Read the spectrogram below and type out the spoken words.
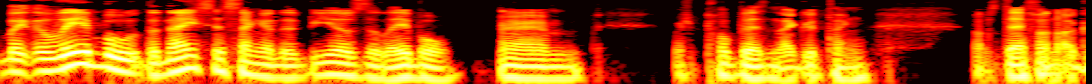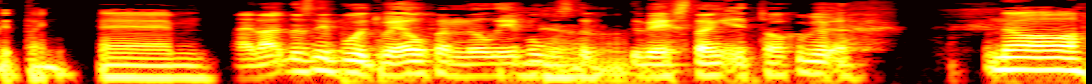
like the label, the nicest thing of the beer is the label, um, which probably isn't a good thing. That's definitely not a good thing. Um, Aye, that doesn't bode well when the label is the, the best thing to talk about. No,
